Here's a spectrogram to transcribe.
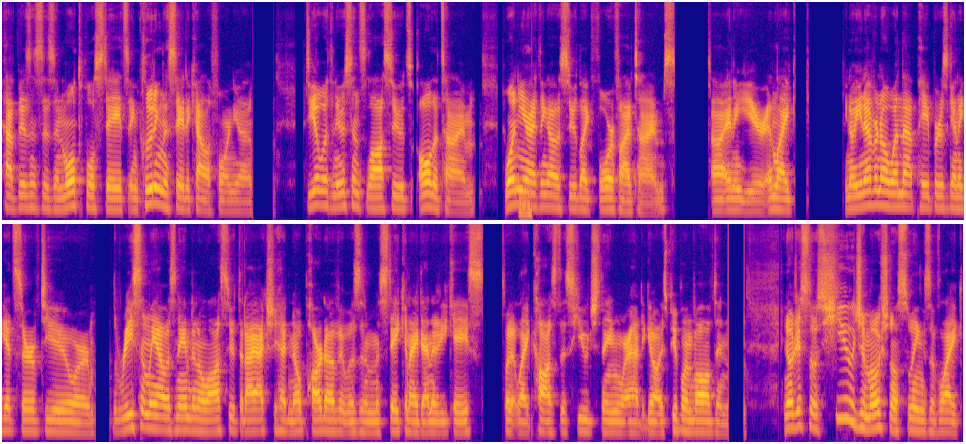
have businesses in multiple states including the state of california deal with nuisance lawsuits all the time. One year i think i was sued like four or five times uh, in a year and like you know you never know when that paper is going to get served to you or recently i was named in a lawsuit that i actually had no part of. It was a mistaken identity case but it like caused this huge thing where i had to get all these people involved and you know just those huge emotional swings of like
